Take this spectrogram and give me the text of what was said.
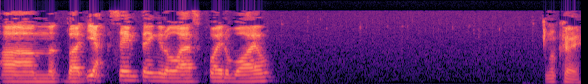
um, but yeah, same thing. It'll last quite a while. Okay.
